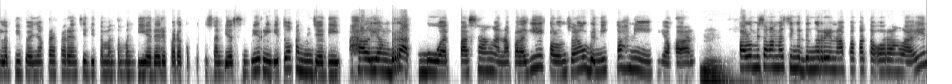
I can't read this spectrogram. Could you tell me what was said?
lebih banyak referensi di teman-teman dia daripada keputusan dia sendiri itu akan menjadi hal yang berat buat pasangan apalagi kalau misalnya udah nikah nih ya kan. Hmm. Kalau misalkan masih ngedengerin apa kata orang lain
